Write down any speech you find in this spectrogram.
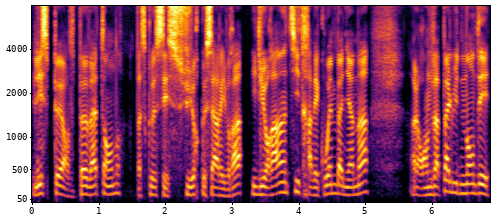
les Spurs peuvent attendre parce que c'est sûr que ça arrivera. Il y aura un titre avec Wembanyama. Alors on ne va pas lui demander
